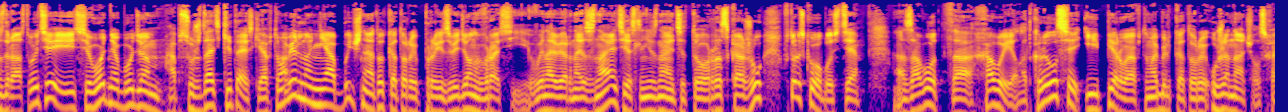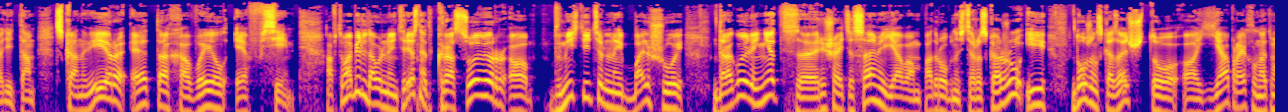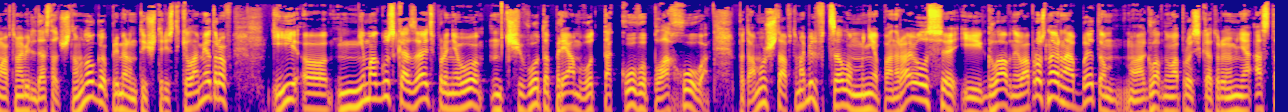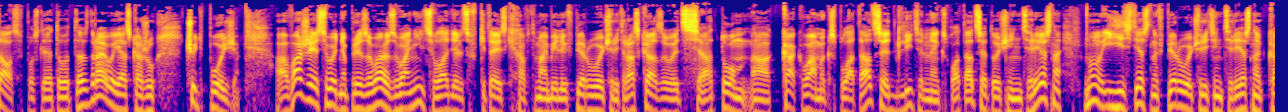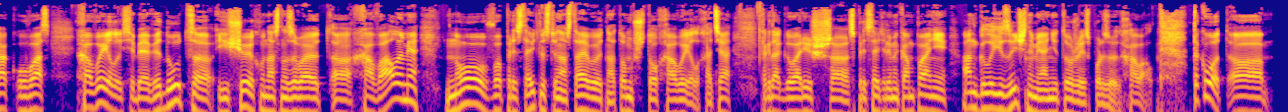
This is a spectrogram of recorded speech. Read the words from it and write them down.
Здравствуйте, и сегодня будем обсуждать китайский автомобиль, но не обычный, а тот, который произведен в России. Вы, наверное, знаете, если не знаете, то расскажу. В Тульской области завод Хавейл открылся, и первый автомобиль, который уже начал сходить там с конвейера, это Хавейл F7. Автомобиль довольно интересный, это кроссовер, а, вместительный, большой. Дорогой или нет, решайте сами, я вам подробности расскажу. И должен сказать, что а, я проехал на этом автомобиле достаточно много, примерно 1300 километров, и а, не могу сказать про него чего-то прям вот такого плохого, потому что автомобиль в целом мне понравился, и главный вопрос, наверное, об этом, о главном вопросе, который у меня остался после этого тест-драйва, я скажу чуть позже. А вас же я сегодня призываю звонить владельцев китайских автомобилей, в первую очередь рассказывать о том, а, как вам эксплуатация, длительная эксплуатация, это очень интересно. Ну и, естественно, в первую очередь интересно, как у вас хавейлы себя ведут. Еще их у нас называют а, хавалами, но в представительстве настаивают на том, что хавейл. Хотя, когда говоришь а, с представителями компании англоязычными, они тоже используют хавал. Так вот,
